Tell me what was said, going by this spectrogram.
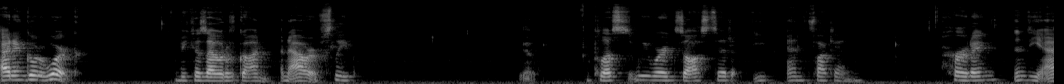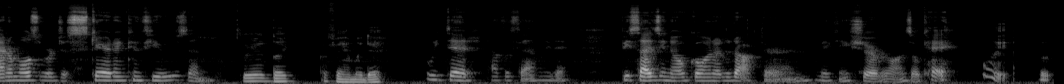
I didn't go to work because I would have gotten an hour of sleep. Yep. Plus, we were exhausted and fucking hurting, and the animals were just scared and confused, and so we had like a family day. we did have a family day. Besides, you know, going to the doctor and making sure everyone's okay. Oh yeah, but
